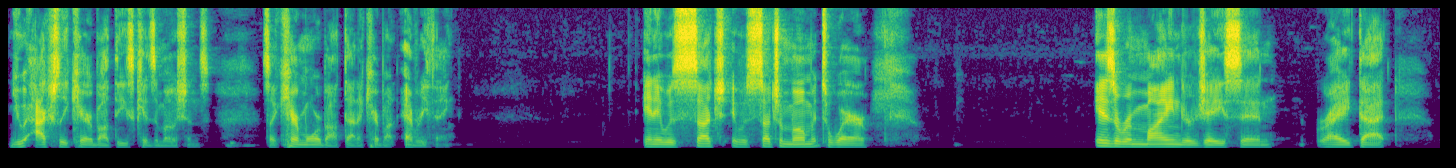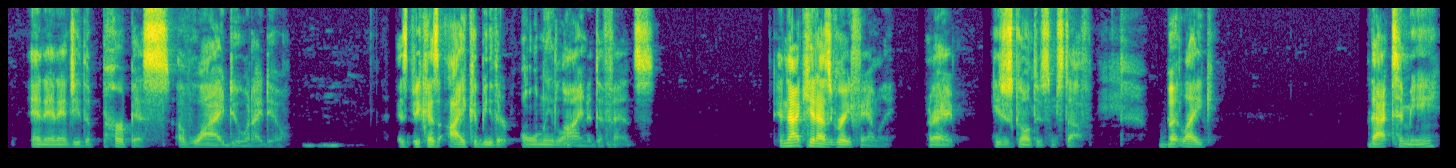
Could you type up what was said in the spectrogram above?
You actually care about these kids' emotions." So I care more about that. I care about everything. And it was such it was such a moment to where it is a reminder, Jason, right, that and energy, the purpose of why I do what I do. Is because I could be their only line of defense. And that kid has a great family, right? He's just going through some stuff. But like that to me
